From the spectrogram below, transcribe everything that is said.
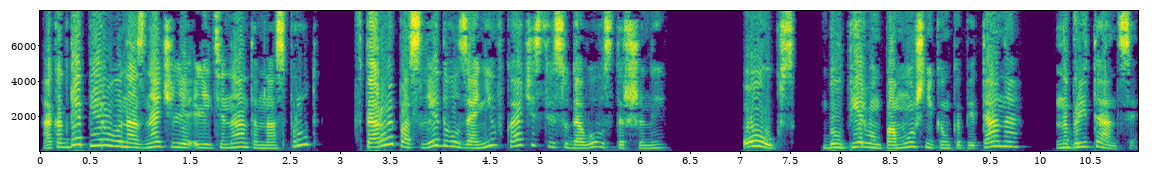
а когда первого назначили лейтенантом на спрут, второй последовал за ним в качестве судового старшины. Оукс был первым помощником капитана на британце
